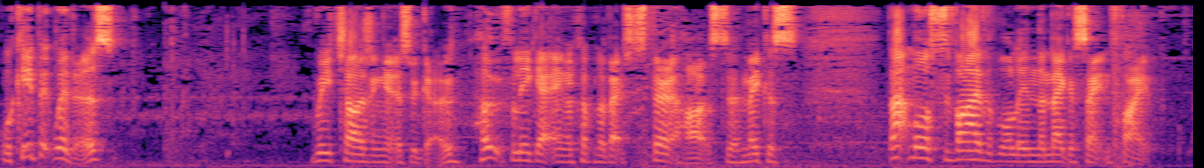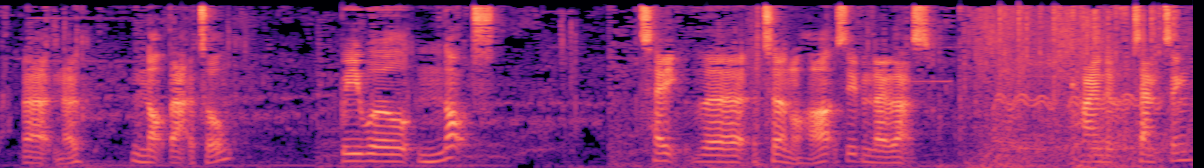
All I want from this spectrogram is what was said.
We'll keep it with us. Recharging it as we go. Hopefully getting a couple of extra Spirit Hearts to make us that more survivable in the Mega Satan fight. Uh, no, not that at all. We will not take the Eternal Hearts, even though that's kind of tempting.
